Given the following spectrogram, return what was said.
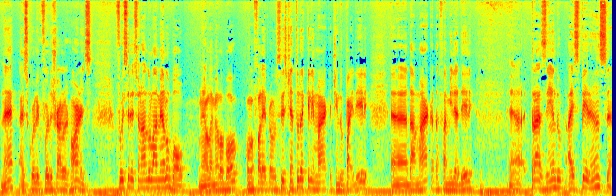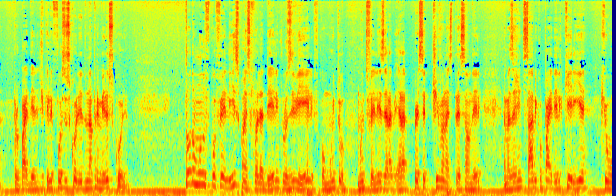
né, a escolha que foi do Charlotte Hornets, foi selecionado o Lamelo Ball. Né? O Lamelo Ball, como eu falei para vocês, tinha todo aquele marketing do pai dele, uh, da marca da família dele, uh, trazendo a esperança para o pai dele de que ele fosse escolhido na primeira escolha. Todo mundo ficou feliz com a escolha dele, inclusive ele ficou muito, muito feliz, era, era perceptível na expressão dele, mas a gente sabe que o pai dele queria que o,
